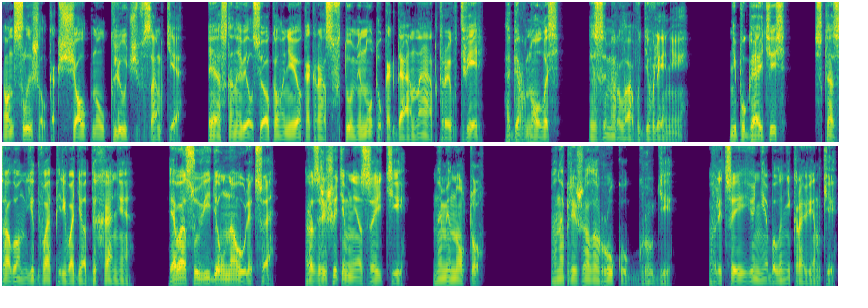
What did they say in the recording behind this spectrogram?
Он слышал, как щелкнул ключ в замке, и остановился около нее как раз в ту минуту, когда она, открыв дверь, обернулась и замерла в удивлении. «Не пугайтесь», — сказал он, едва переводя дыхание. «Я вас увидел на улице. Разрешите мне зайти на минуту?» Она прижала руку к груди. В лице ее не было ни кровинки.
